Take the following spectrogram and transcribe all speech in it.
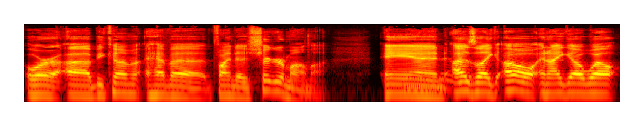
or uh, become have a find a sugar mama." And I was like, "Oh," and I go, "Well,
